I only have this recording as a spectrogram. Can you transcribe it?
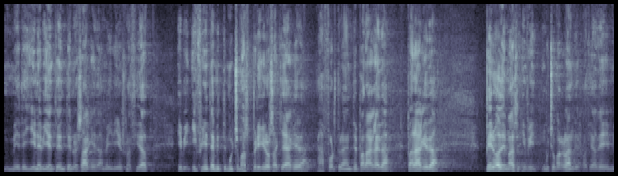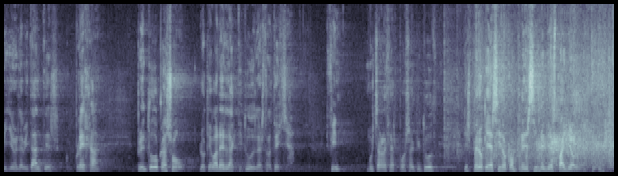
Medellín evidentemente no es Águeda, Medellín es una ciudad infinitamente mucho más peligrosa que Águeda, afortunadamente para Águeda, para Águeda pero además mucho más grande, ciudad de millones de habitantes, compleja, pero en todo caso lo que vale es la actitud, la estrategia. En fin, muchas gracias por su actitud. Espero que haya sido comprensible en mi español.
